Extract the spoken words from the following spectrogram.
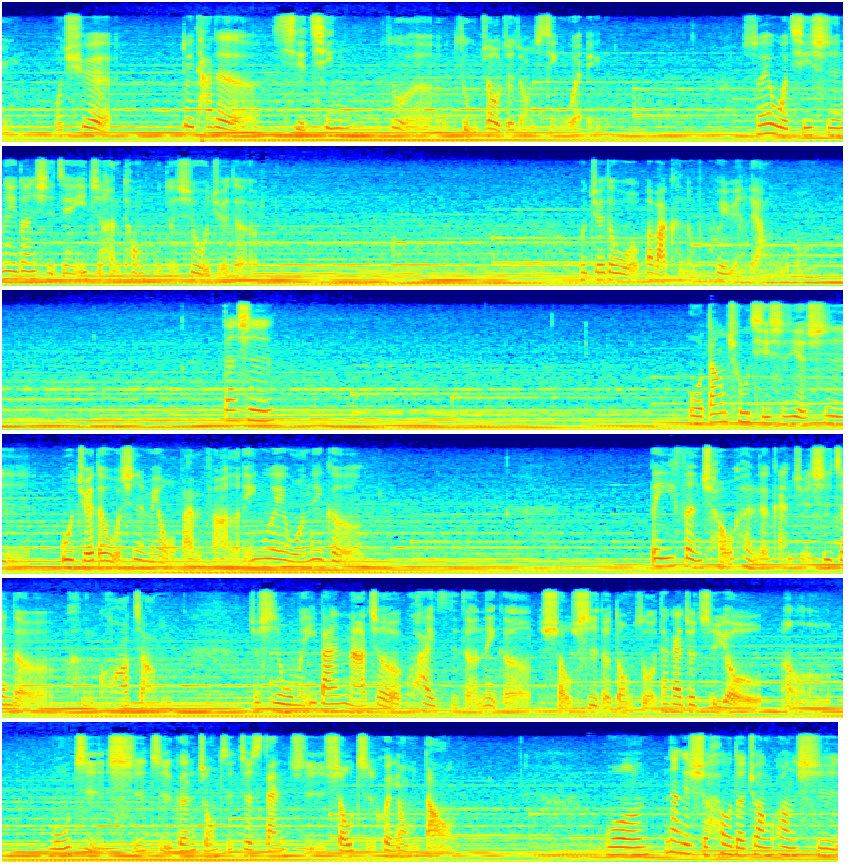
我却。对他的血亲做了诅咒这种行为，所以我其实那段时间一直很痛苦的是，我觉得，我觉得我爸爸可能不会原谅我，但是，我当初其实也是，我觉得我是没有办法了，因为我那个。悲愤仇恨的感觉是真的很夸张，就是我们一般拿着筷子的那个手势的动作，大概就只有呃拇指、食指跟中指这三指手指会用到。我那个时候的状况是，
